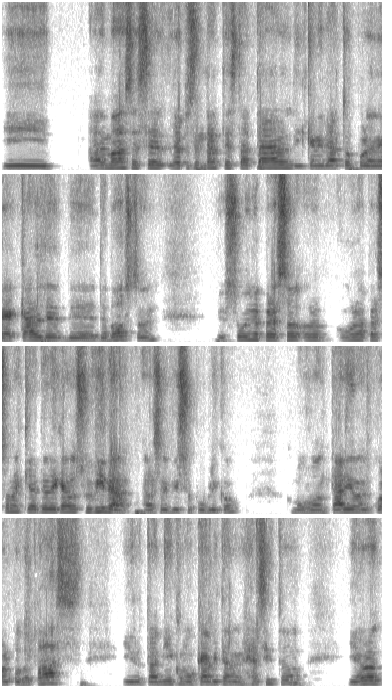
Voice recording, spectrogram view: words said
Y además de ser representante estatal y candidato por el alcalde de, de Boston, yo soy una, persona una persona que ha dedicado su vida al servicio público como voluntario en el Cuerpo de Paz y también como capitán en el ejército. Y ahora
